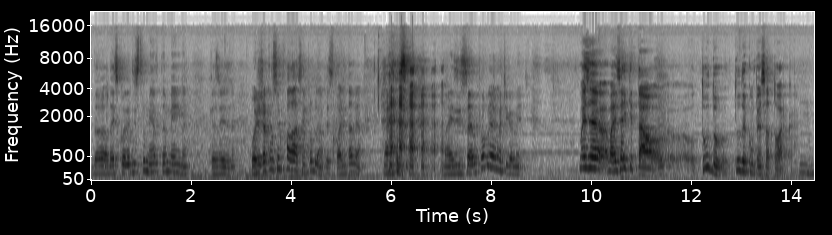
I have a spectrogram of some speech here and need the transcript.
Da, da escolha do instrumento também, né? Que às vezes, né? Hoje eu já consigo falar sem problema, vocês podem estar vendo. Mas, mas isso era um problema antigamente. Mas, é, mas aí que tal? Tá, tudo, tudo é compensatório, cara. Uhum.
